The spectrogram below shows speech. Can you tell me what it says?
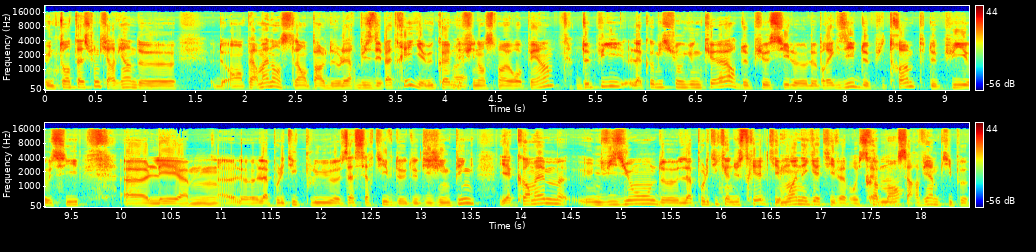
une tentation qui revient de, de- en permanence. Là, on parle de l'Airbus des patries. Il y a eu quand même Ouais. des financements européens depuis la Commission Juncker, depuis aussi le, le Brexit, depuis Trump, depuis aussi euh, les, euh, le- la politique plus assertive de, de Xi Jinping. Il y a quand même une vision de, la politique industrielle qui est moins négative à Bruxelles. Comment Donc, ça revient un petit peu.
